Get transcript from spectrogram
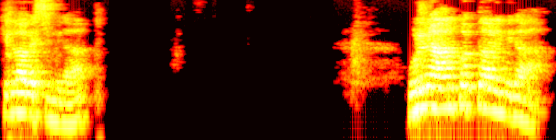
기도하겠습니다. 우리는 아무것도 아닙니다.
